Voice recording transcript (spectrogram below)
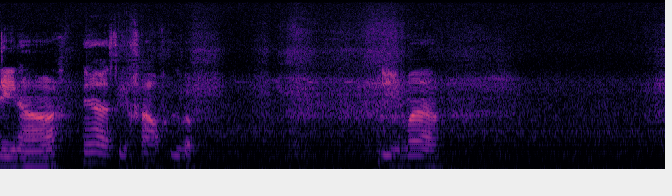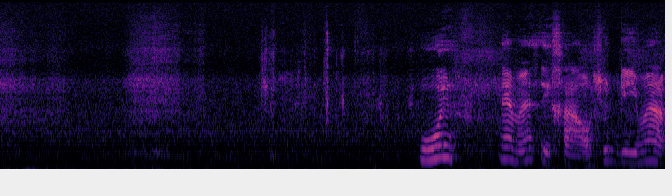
ดีนะ เนี่ยสีขาวคือแบบ ดีมาก อุ้ยเนี่ไหมสีขาวชุดดีมาก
